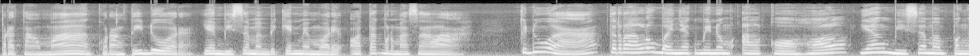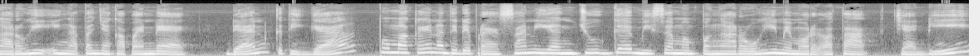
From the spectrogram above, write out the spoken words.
Pertama, kurang tidur yang bisa membuat memori otak bermasalah. Kedua, terlalu banyak minum alkohol yang bisa mempengaruhi ingatan jangka pendek. Dan ketiga, pemakaian antidepresan yang juga bisa mempengaruhi memori otak. Jadi,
